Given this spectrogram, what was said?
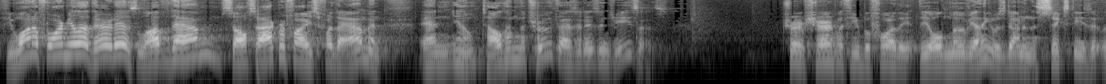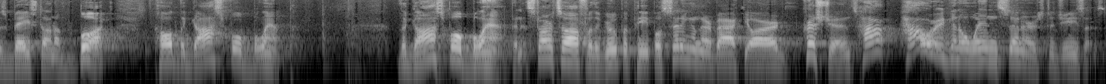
if you want a formula, there it is. Love them, self sacrifice for them, and, and you know, tell them the truth as it is in Jesus. I'm sure I've shared with you before the, the old movie. I think it was done in the 60s. It was based on a book called The Gospel Blimp. The Gospel Blimp. And it starts off with a group of people sitting in their backyard, Christians. How, how are we going to win sinners to Jesus?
